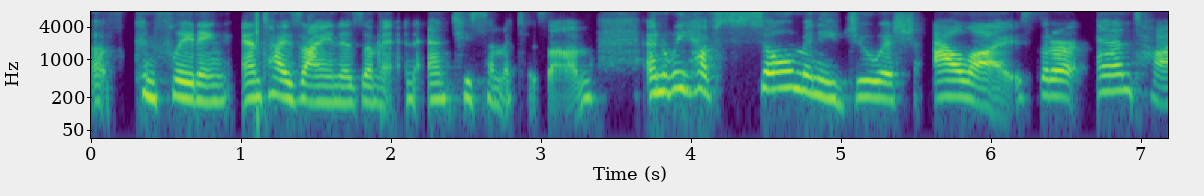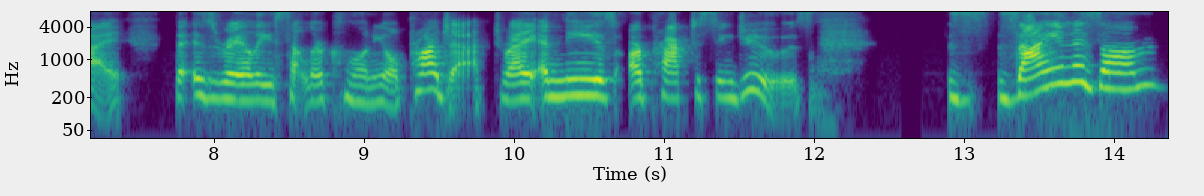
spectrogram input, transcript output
of conflating anti Zionism and anti Semitism. And we have so many Jewish allies that are anti the Israeli settler colonial project, right? And these are practicing Jews. Z- Zionism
